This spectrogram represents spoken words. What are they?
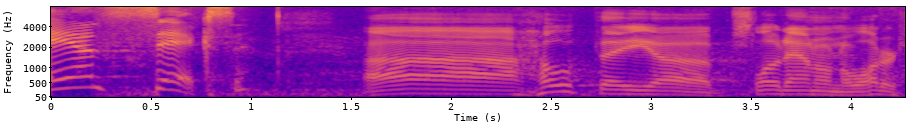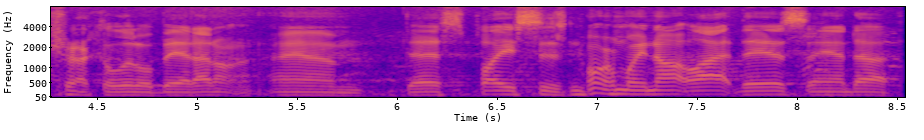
And six. I hope they uh, slow down on the water truck a little bit. I don't. Um, this place is normally not like this, and uh,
